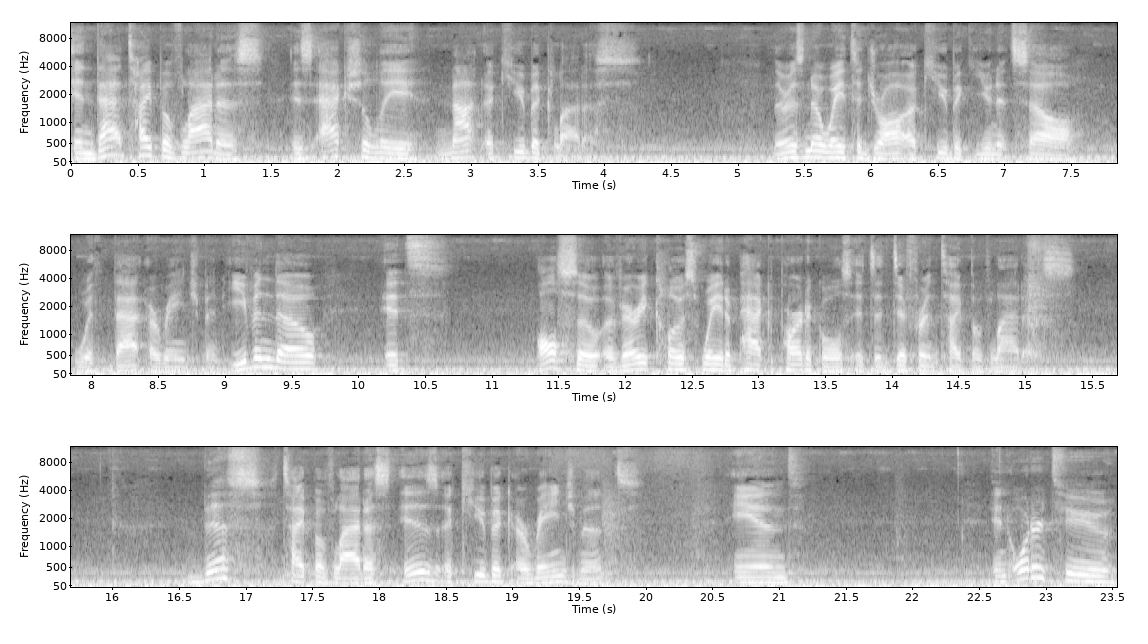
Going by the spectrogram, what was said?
And that type of lattice is actually not a cubic lattice. There is no way to draw a cubic unit cell with that arrangement. Even though it's also a very close way to pack particles, it's a different type of lattice. This type of lattice is a cubic arrangement and in order to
